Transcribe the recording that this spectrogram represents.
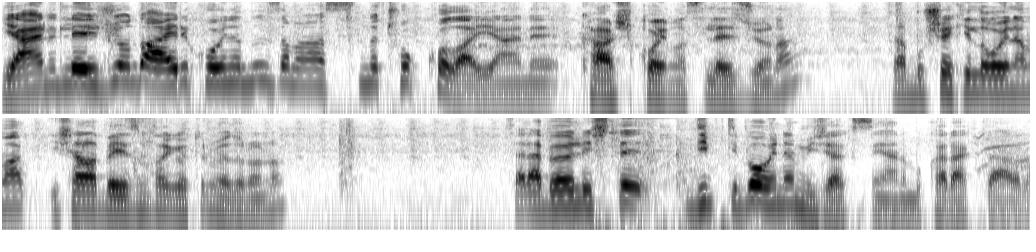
Yani Legion'da ayrık oynadığın zaman aslında çok kolay yani karşı koyması Legion'a. Ya bu şekilde oynamak inşallah Basement'a götürmüyordur onu. Mesela böyle işte dip dibe oynamayacaksın yani bu karakterde.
